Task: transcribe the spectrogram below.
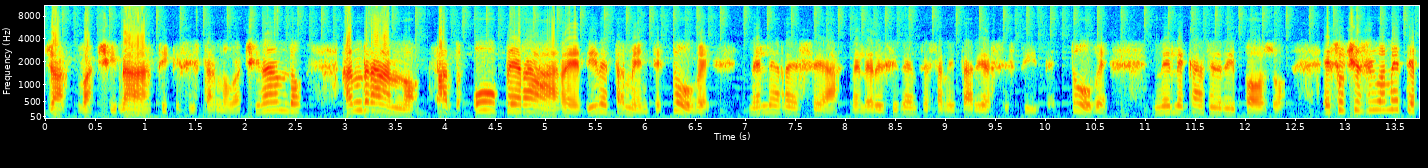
già vaccinati, che si stanno vaccinando, andranno ad operare direttamente dove? Nelle RSA, nelle residenze sanitarie assistite, dove? Nelle case di riposo e successivamente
